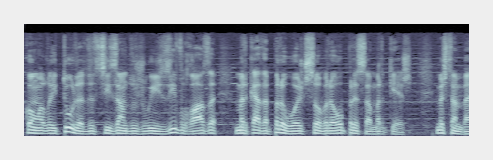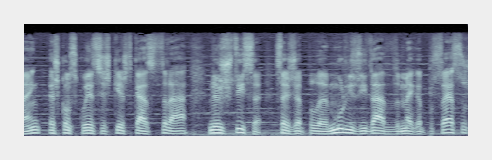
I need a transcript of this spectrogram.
com a leitura da decisão do juiz Ivo Rosa, marcada para hoje sobre a Operação Marquês. Mas também as consequências que este caso terá na Justiça, seja pela morosidade de megaprocessos,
